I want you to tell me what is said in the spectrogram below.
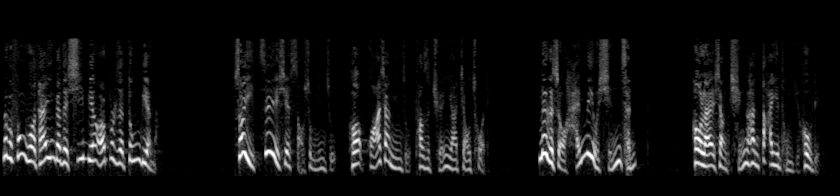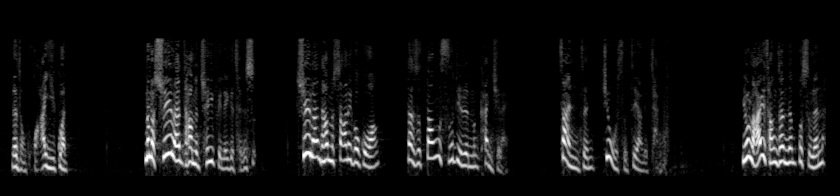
那个烽火台应该在西边，而不是在东边嘛。所以这些少数民族和华夏民族，它是犬牙交错的。那个时候还没有形成，后来像秦汉大一统以后的那种华夷观。那么虽然他们摧毁了一个城市，虽然他们杀了一个国王，但是当时的人们看起来，战争就是这样的残酷。有哪一场战争不死人呢？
